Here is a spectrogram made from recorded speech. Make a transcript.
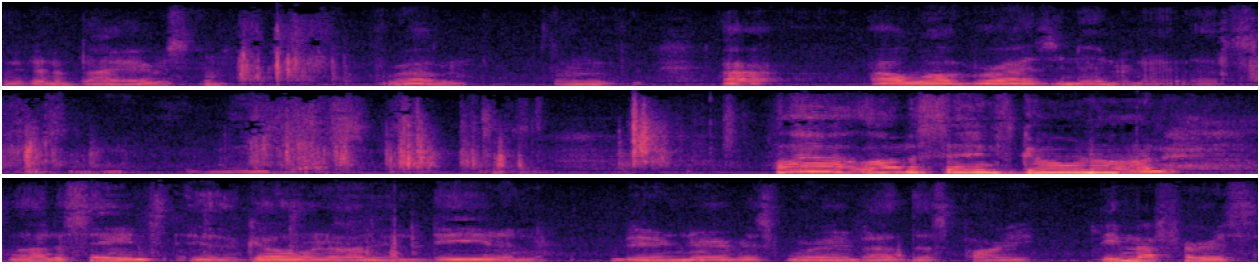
We're gonna buy everything? Robin. I don't know if it, I I want Verizon Internet. That's the, best. Ah, a lot of things going on. A lot of things is going on indeed, and very nervous, worrying about this party. Be my first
